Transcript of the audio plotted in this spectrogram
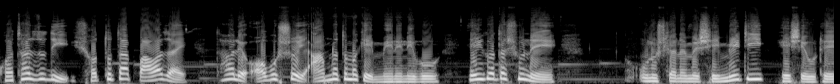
কথার যদি সত্যতা পাওয়া যায়, তাহলে অবশ্যই আমরা তোমাকে মেনে নেব। এই কথা শুনে অনুষ্কা নামের সেই মেয়েটি হেসে ওঠে।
